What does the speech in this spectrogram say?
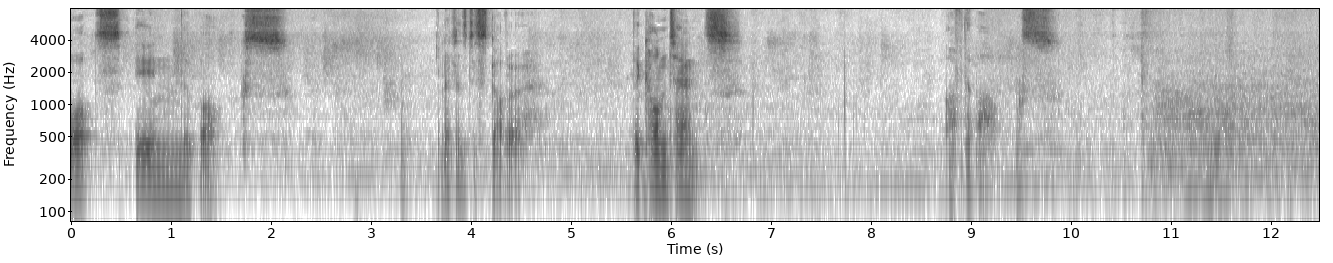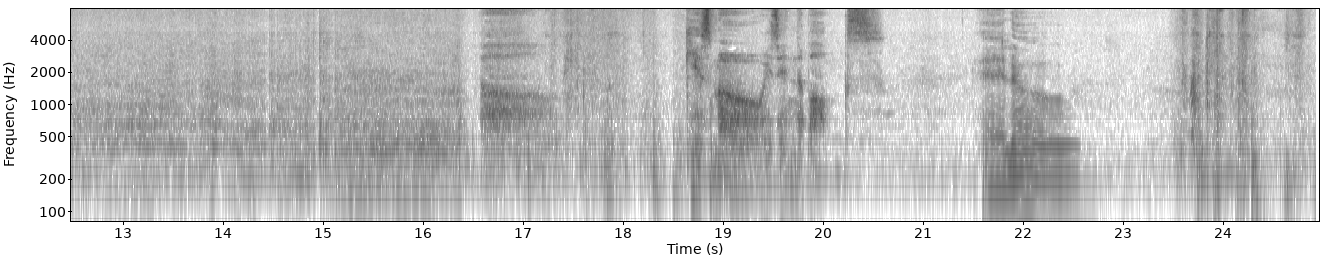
What's in the box? Let us discover the contents of the box. Gizmo is in the box. Hello.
